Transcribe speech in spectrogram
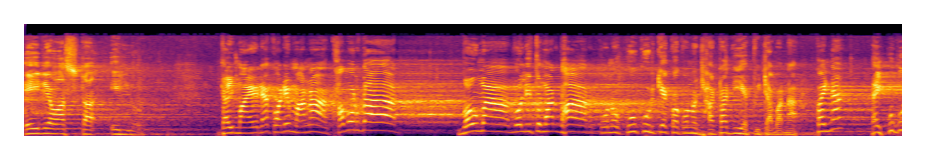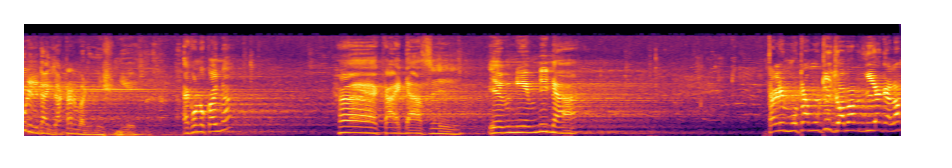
এই রেওয়াজটা এল। তাই মায়েরা করে মানা, খবরদার। বৌমা, বলি তোমার ধার। কোনো কুকুরকে কখনো ঝাঁটা দিয়ে পিটাবা না কয় না? এই কুকুরের গায়ে ঝাঁটার বাড়ি দিস নিয়ে এখনও কয় না? হ্যাঁ কায়দা আছে। এমনি এমনি না। তাহলে মোটামুটি জবাব দিয়ে গেলাম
